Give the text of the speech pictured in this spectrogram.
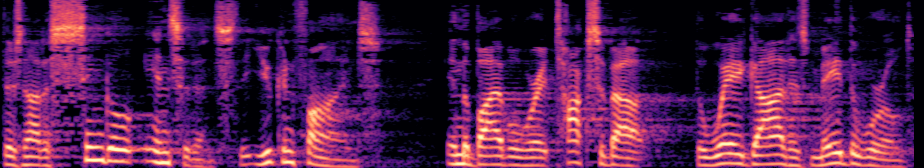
There's not a single incidence that you can find in the Bible where it talks about the way God has made the world,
